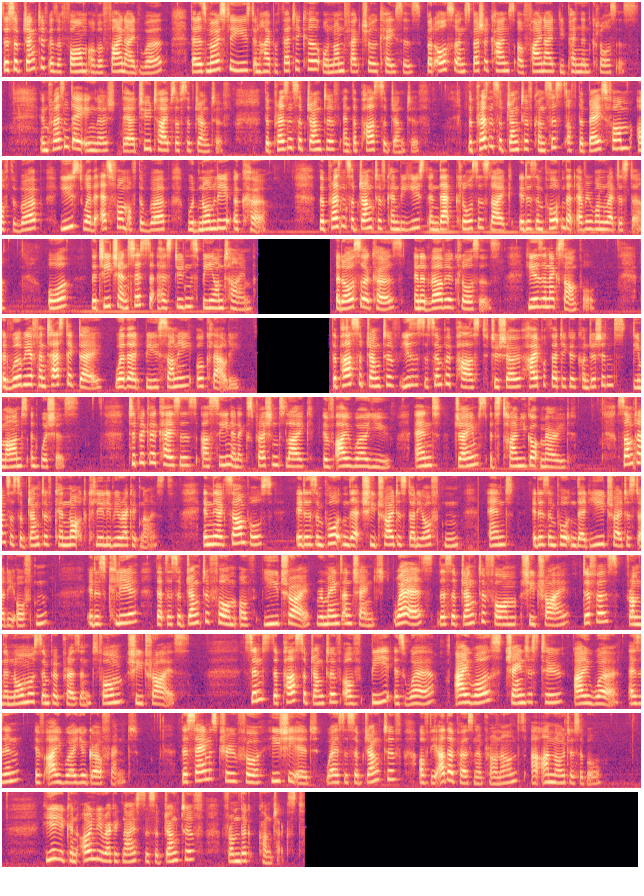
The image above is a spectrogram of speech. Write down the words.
The subjunctive is a form of a finite verb that is mostly used in hypothetical or non-factual cases, but also in special kinds of finite dependent clauses. In present-day English, there are two types of subjunctive, the present subjunctive and the past subjunctive. The present subjunctive consists of the base form of the verb used where the S form of the verb would normally occur. The present subjunctive can be used in that clauses like, it is important that everyone register, or the teacher insists that her students be on time. It also occurs in adverbial clauses. Here's an example. It will be a fantastic day, whether it be sunny or cloudy. The past subjunctive uses the simple past to show hypothetical conditions, demands and wishes. Typical cases are seen in expressions like, if I were you, and James, it's time you got married. Sometimes the subjunctive cannot clearly be recognized. In the examples, it is important that she try to study often and it is important that ye try to study often. It is clear that the subjunctive form of you try remains unchanged, whereas the subjunctive form she try differs from the normal simple present form she tries. Since the past subjunctive of be is were, I was changes to I were, as in if I were your girlfriend. The same is true for he, she, it, whereas the subjunctive of the other personal pronouns are unnoticeable. Here you can only recognize the subjunctive from the context.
